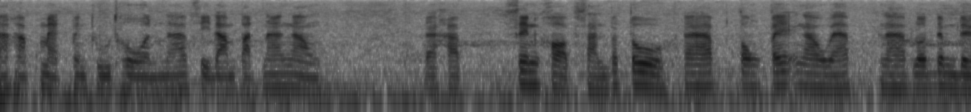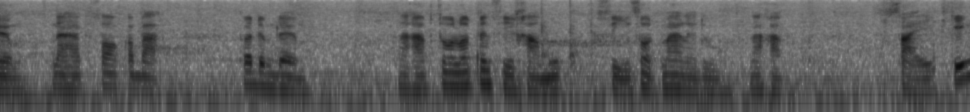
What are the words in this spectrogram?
นะครับ แม็กเป็นทูโทนนะครับ สีดำปัดหน้าเงานะครับ เส้นขอบสันประตูนะครับ ตรงเป๊ะเงาแวบนะครับ รถเดิมๆนะครับ ซอกกระบะก็เดิมๆนะครับ ตัวรถเป็นสีขาวมุก สีสดมากเลยดูนะครับ ใสกิ้ง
